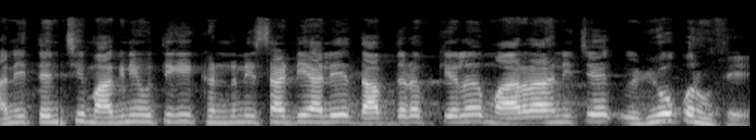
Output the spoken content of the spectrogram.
आणि त्यांची मागणी होती की खंडणीसाठी आले दाबदडप केलं मारहाणीचे व्हिडिओ पण होते.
